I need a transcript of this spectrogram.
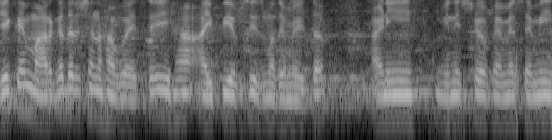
जे काही मार्गदर्शन हवं आहे ते ह्या आय पी एफ सीजमध्ये मिळतं. आणि ministry of M S M E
